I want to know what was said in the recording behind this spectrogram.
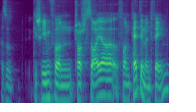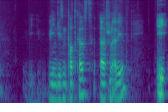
Also geschrieben von Josh Sawyer von Pentiment Fame. Wie, wie in diesem Podcast äh, schon erwähnt. Ich,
